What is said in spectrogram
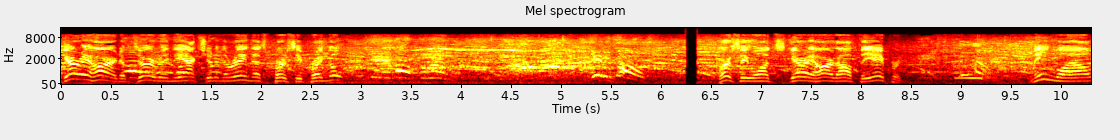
Gary Hart observing the action in the ring. That's Percy Pringle. Percy wants Gary Hart off the apron. Meanwhile,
